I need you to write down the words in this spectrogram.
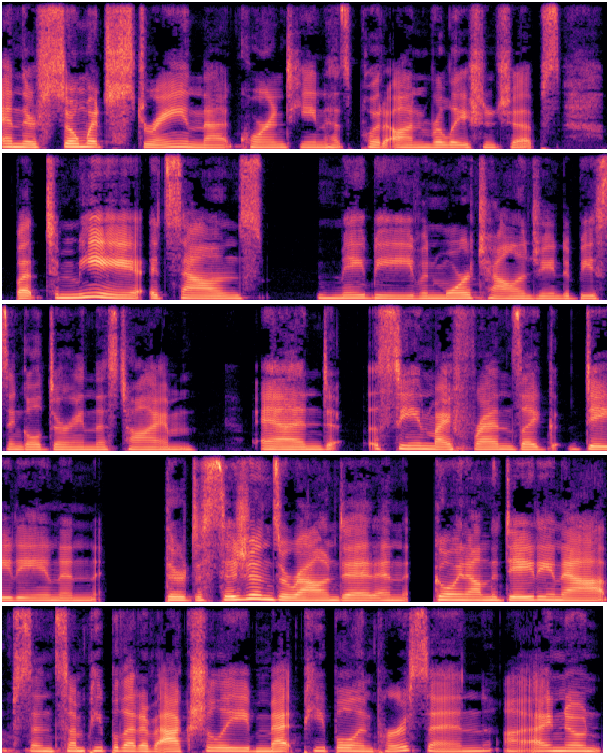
And there's so much strain that quarantine has put on relationships. But to me, it sounds maybe even more challenging to be single during this time. And seeing my friends like dating and their decisions around it and going on the dating apps and some people that have actually met people in person. I know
